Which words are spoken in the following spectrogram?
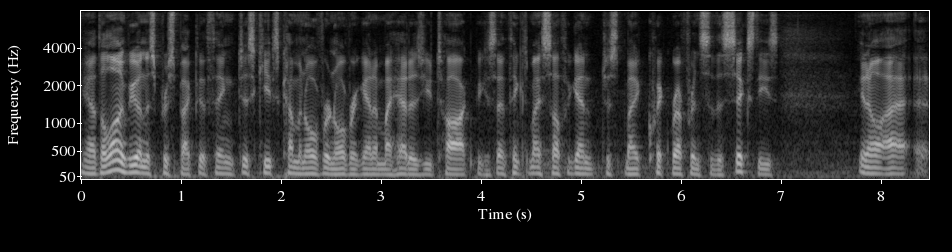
Yeah, the long view on this perspective thing just keeps coming over and over again in my head as you talk, because I think to myself again, just my quick reference to the '60s. You know, I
